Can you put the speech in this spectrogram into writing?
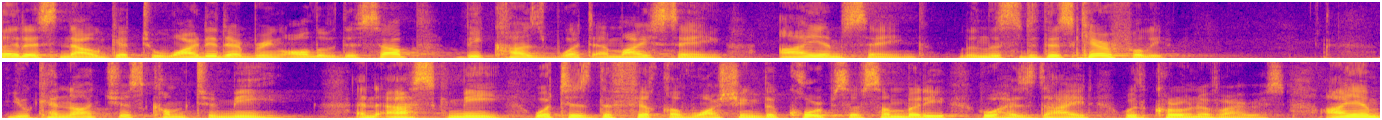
let us now get to why did I bring all of this up? Because what am I saying? I am saying, listen to this carefully. You cannot just come to me and ask me what is the fiqh of washing the corpse of somebody who has died with coronavirus. I am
